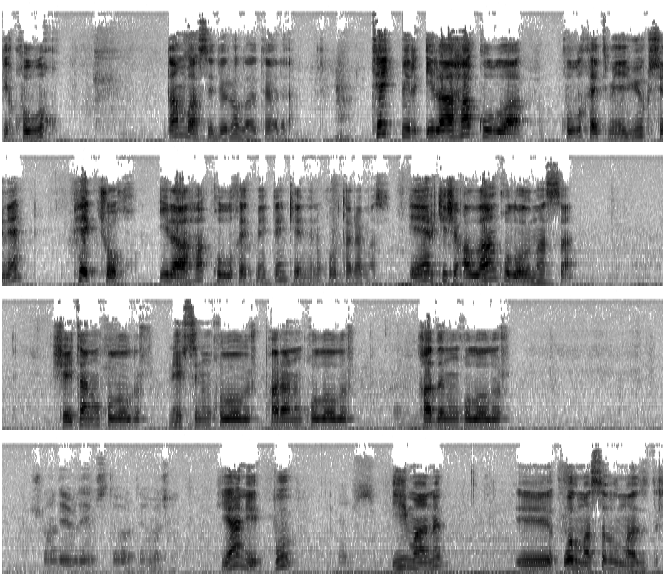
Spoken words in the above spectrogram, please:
Bir kulluktan bahsediyor allah Teala. Tek bir ilaha kulla, kulluk etmeye yüksünen pek çok ilaha kulluk etmekten kendini kurtaramaz. Eğer kişi Allah'ın kulu olmazsa şeytanın kulu olur, nefsinin kulu olur, paranın kulu olur, kadının kulu olur. Şu an devirde hepsi de var değil mi hocam? Yani bu imanın e, olmazsa olmazdır.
